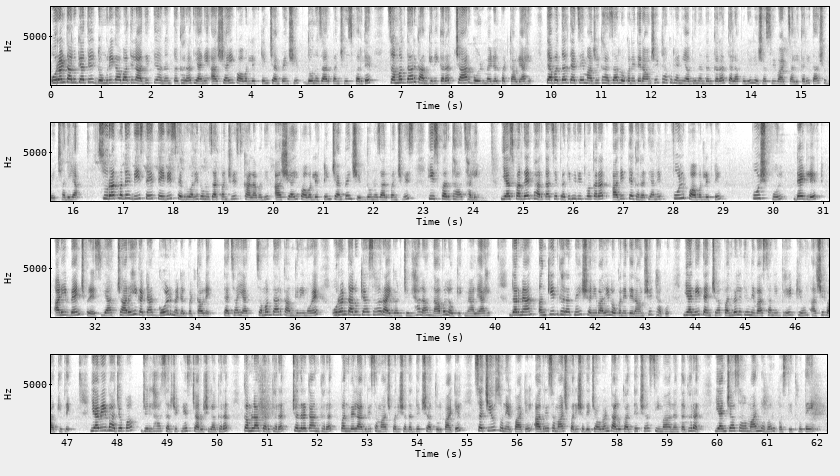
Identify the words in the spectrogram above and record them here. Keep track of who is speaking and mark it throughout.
Speaker 1: उरण तालुक्यातील डोंगरी गावातील आदित्य अनंत घरत यांनी आशियाई पॉवर लिफ्टिंग चॅम्पियनशिप दोन हजार पंचवीस स्पर्धेत चमकदार कामगिरी करत चार गोल्ड मेडल पटकावले आहे. त्याबद्दल त्याचे माजी खासदार लोकनेते रामशेठ ठाकूर यांनी अभिनंदन करत त्याला पुढील यशस्वी वाटचालीकरिता शुभेच्छा दिल्या. सुरतमध्ये वीस ते तेवीस फेब्रुवारी दोन हजार पंचवीस कालावधीत आशियाई पॉवर लिफ्टिंग चॅम्पियनशिप दोन हजार पंचवीस ही स्पर्धा झाली. या स्पर्धेत भारताचे प्रतिनिधित्व करत आदित्य घरत याने full powerlifting push pull deadlift आणि बेंच प्रेस या चारही गटात गोल्ड मेडल पटकावले. त्याच्या या चमकदार कामगिरीमुळे उरण तालुक्यासह रायगड जिल्ह्याला नावलौकिक मिळाले आहे. दरम्यान अंकित घरतने शनिवारी लोकनेते रामशेठ ठाकूर यांनी त्यांच्या पनवेल येथील निवासस्थानी भेट घेऊन आशीर्वाद घेतले. यावेळी भाजप जिल्हा सरचिटणीस चारुशिला घरत कमलाकर घरत चंद्रकांत घरत पनवेल आगरी समाज परिषद अध्यक्ष अतुल पाटील सचिव सुनील पाटील आगरी समाज परिषदेच्या उरण तालुका अध्यक्ष सीमा अनंत घरत यांच्यासह मान्यवर उपस्थित होते.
